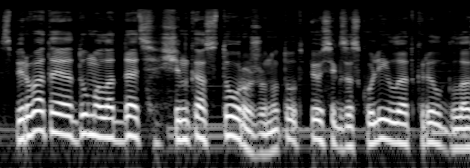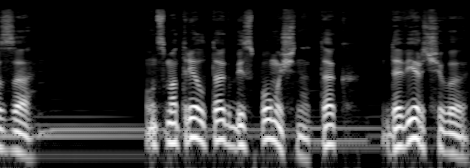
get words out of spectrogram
Сперва-то я думал отдать щенка сторожу, но тут песик заскулил и открыл глаза — он смотрел так беспомощно, так доверчиво.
